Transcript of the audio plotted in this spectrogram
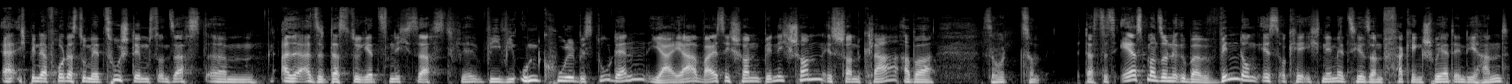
Äh, Ich bin ja froh, dass du mir zustimmst und sagst, ähm, also, also, dass du jetzt nicht sagst, wie, wie uncool bist du denn? Ja, ja, weiß ich schon, bin ich schon, ist schon klar, aber so zum, dass das erstmal so eine Überwindung ist, okay, ich nehme jetzt hier so ein fucking Schwert in die Hand,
